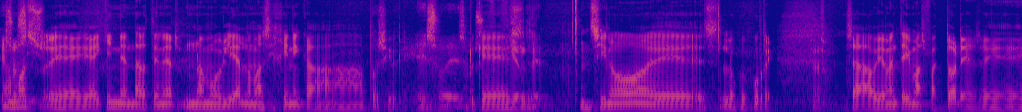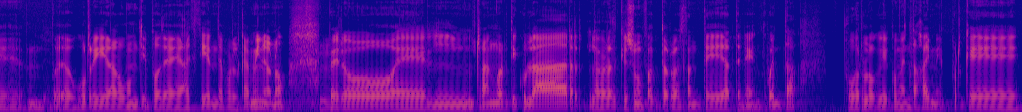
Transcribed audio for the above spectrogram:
eso Vamos, sí. eh, hay que intentar tener una movilidad lo más higiénica posible. Eso es, Porque es- suficiente. Si no, eh, es lo que ocurre. Claro. O sea, obviamente hay más factores. eh, puede ocurrir algún tipo de accidente por el camino, ¿no? Mm. Pero el rango articular, la verdad que es un factor bastante a tener en cuenta por lo que comenta Jaime, porque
